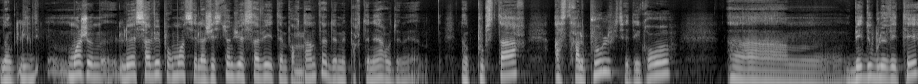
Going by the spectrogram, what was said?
Donc, moi, je, le SAV, pour moi, c'est la gestion du SAV est importante mm. de mes partenaires ou de mes, donc Poolstar, Astral Pool, c'est des gros, euh, BWT,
